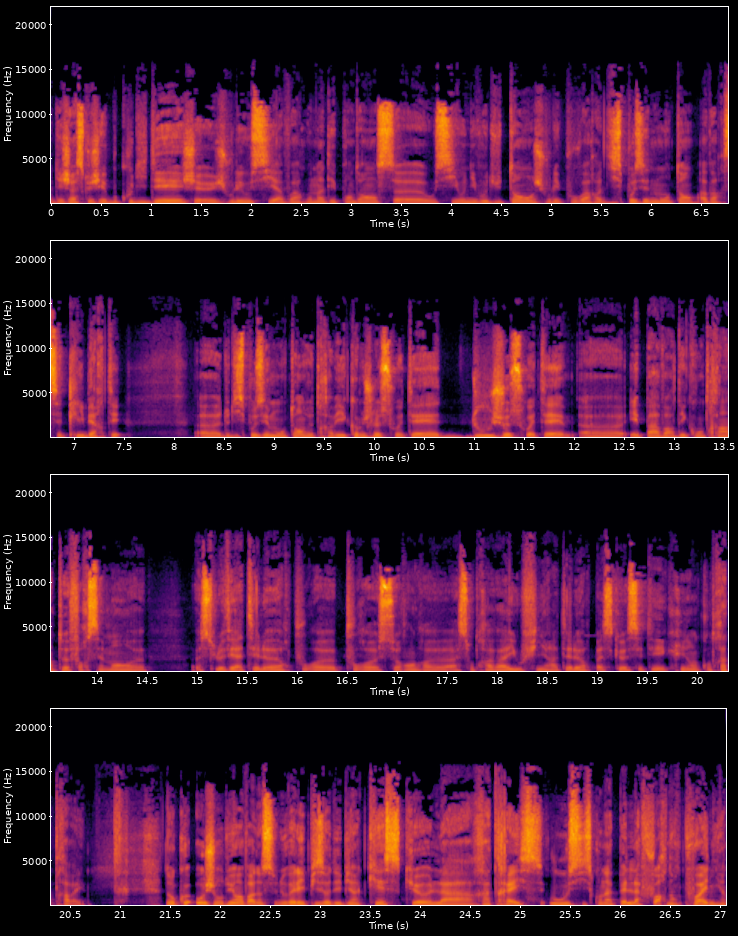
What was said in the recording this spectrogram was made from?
déjà, parce que j'ai beaucoup d'idées, je, voulais aussi avoir mon indépendance aussi au niveau du temps. Je voulais pouvoir disposer de mon temps, avoir cette liberté. de disposer mon temps, de travailler comme je le souhaitais, d'où je souhaitais, et pas avoir des contraintes forcément euh, se lever à telle heure pour, euh, pour euh, se rendre à son travail ou finir à telle heure parce que c'était écrit dans le contrat de travail. Donc aujourd'hui, on va voir dans ce nouvel épisode, eh bien, qu'est-ce que la rat race ou aussi ce qu'on appelle la foire d'empoigne?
